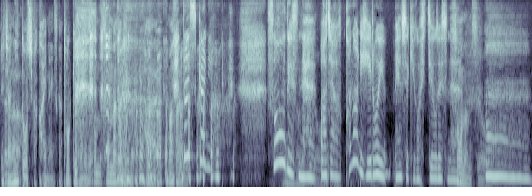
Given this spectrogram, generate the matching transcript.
け？え、じゃあだから2頭しか買えないんですか？東京ドームで。そん そんな感じだから。はい。まさに。確かに。そうですね。あ、じゃあかなり広い面積が必要ですね。そうなんですよ。うん。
